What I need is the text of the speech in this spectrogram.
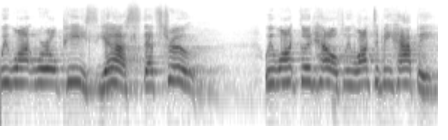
We want world peace. Yes, that's true. We want good health. We want to be happy.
